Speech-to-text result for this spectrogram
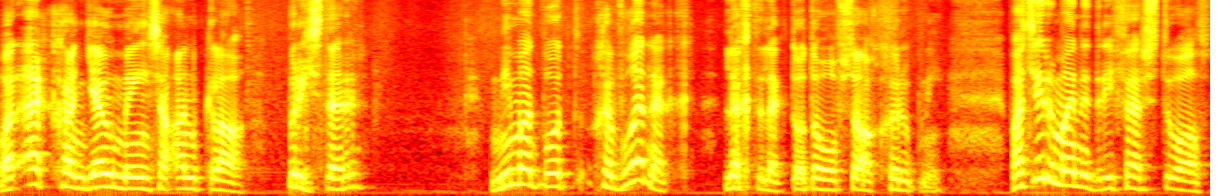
Maar ek gaan jou mense aankla, priester. Niemand word gewoonlik ligtelik tot 'n hofsaak geroep nie. Wat sê Romeine 3 vers 12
